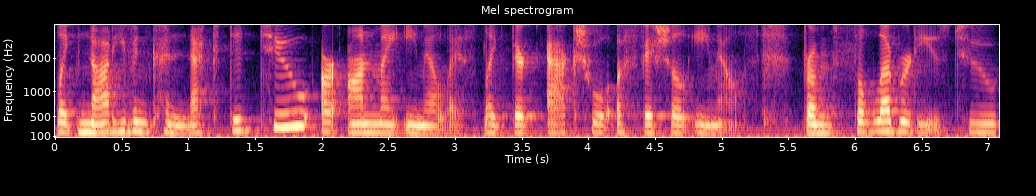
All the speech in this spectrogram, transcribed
like not even connected to are on my email list. Like they're actual official emails from celebrities to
